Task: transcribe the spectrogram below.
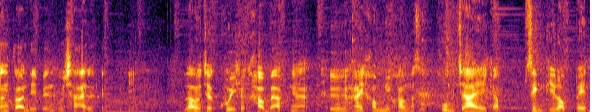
ทั้งตอนที่เป็นผู้ชายและเป็นผู้หญิง เราจะคุยกับเขาแบบนี้คือให้เขามีความรู้สึกภูมิใจกับสิ่งที่เราเป็น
